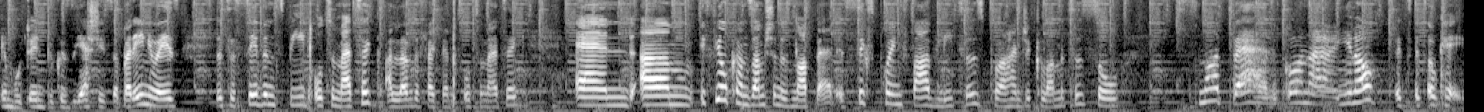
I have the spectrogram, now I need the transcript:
emotweni because iyashisa but anyways it's a seven speed automatic I love the fact that it's automatic and um, fuel consumption is not bad it's 6.5 liters per 100 kilometers so it's not bad. Gonna, you know, it's it's okay.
